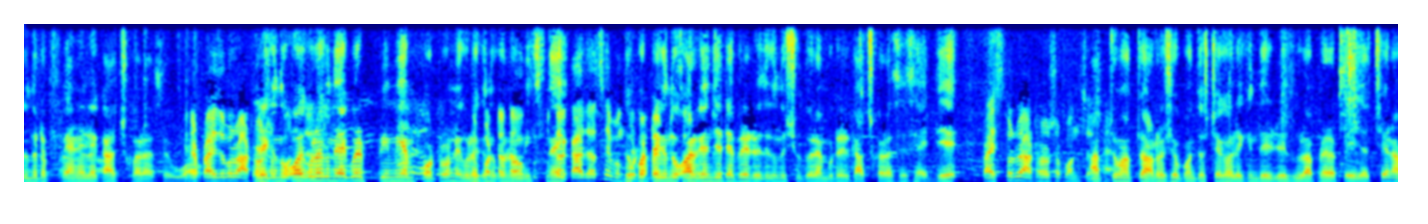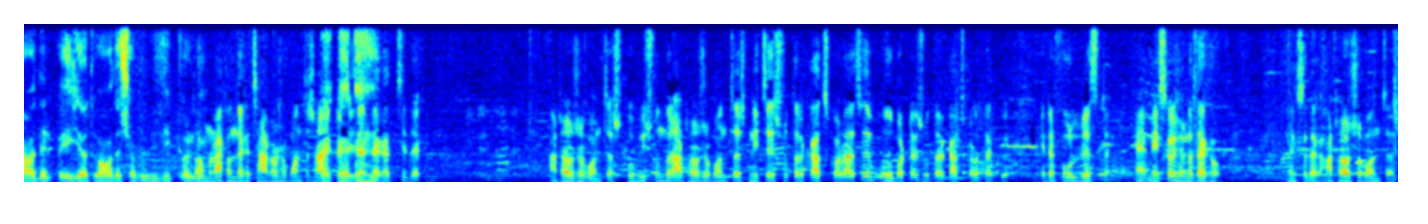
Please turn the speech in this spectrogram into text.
কিন্তু একটা প্যানেলে কাজ করা আছে wow। এটা প্রাইস পড়বে এটা কিন্তু ওইগুলো কিন্তু একবার প্রিমিয়াম কটন এগুলো কিন্তু কোনো মিক্স নাই। কাজ আছে এবং দুপাট্টা কিন্তু অর্গানজা টাইপের এটাতে কিন্তু সুতোর এমব্রয়ডারি কাজ করা আছে সাইড দিয়ে। প্রাইস পড়বে আঠারোশো পঞ্চাশ মাত্র মাত্র আঠারোশো পঞ্চাশ টাকা হলে কিন্তু এই ড্রেসগুলো আপনারা পেয়ে যাচ্ছেন আমাদের পেজে অথবা আমাদের শপে ভিজিট করলে। আমরা এখন দেখাচ্ছি আঠারোশো পঞ্চাশ আরেকটা ডিজাইন দেখাচ্ছি দেখেন। আঠারোশো পঞ্চাশ, খুবই সুন্দর আঠারোশো পঞ্চাশ, নিচে সুতার কাজ করা আছে, উপরটায় সুতার কাজ করা থাকবে। এটা ফুল ড্রেসটা হ্যাঁ নেক্সট কালেকশনটা দেখাও। নেক্সট দেখো আঠারোশো পঞ্চাশ।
